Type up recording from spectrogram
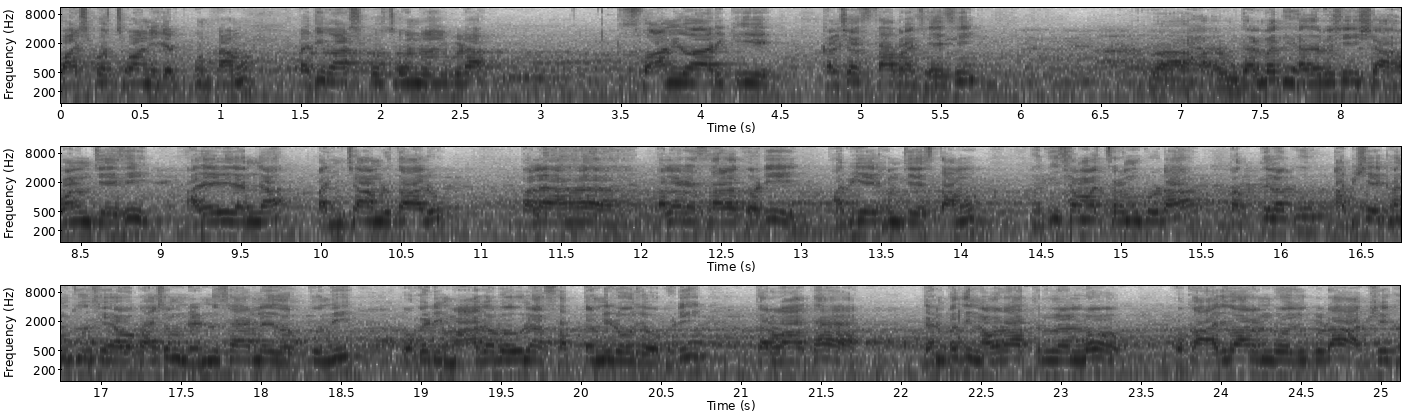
వార్షికోత్సవాన్ని జరుపుకుంటాము. ప్రతి వార్షికోత్సవం రోజు కూడా స్వామివారికి కలశస్థాపన చేసి గణపతి అదర్శేష హవనం చేసి అదేవిధంగా పంచామృతాలు పల ఫలరసాలతోటి అభిషేకం చేస్తాము. ప్రతి సంవత్సరం కూడా భక్తులకు అభిషేకం చూసే అవకాశం రెండు సార్లే దొరుకుతుంది. ఒకటి మాఘబహుళ సప్తమి రోజు ఒకటి తర్వాత గణపతి నవరాత్రులలో ఒక ఆదివారం రోజు కూడా అభిషేక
